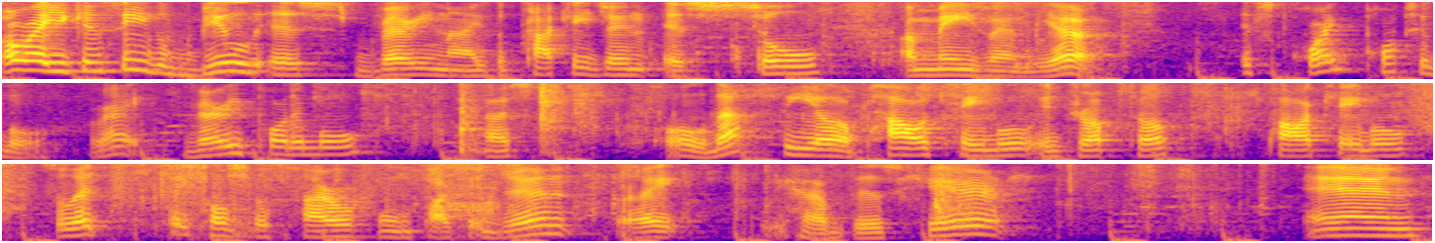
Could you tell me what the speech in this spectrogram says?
All right, you can see the build is very nice. The packaging is so amazing. Yeah, it's quite portable, right? Very portable. That's, oh, that's the uh, power cable. It dropped off power cable. So let's take off the styrofoam packaging, right? We have this here. And,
